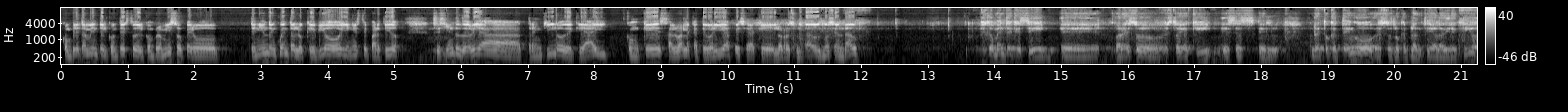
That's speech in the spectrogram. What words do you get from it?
completamente el contexto del compromiso, pero teniendo en cuenta lo que vio hoy en este partido, se siente todavía tranquilo de que hay con qué salvar la categoría pese a que los resultados no se han dado. Lógicamente que sí, eh, para eso estoy aquí, ese es el reto que tengo, eso es lo que plantea la directiva.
